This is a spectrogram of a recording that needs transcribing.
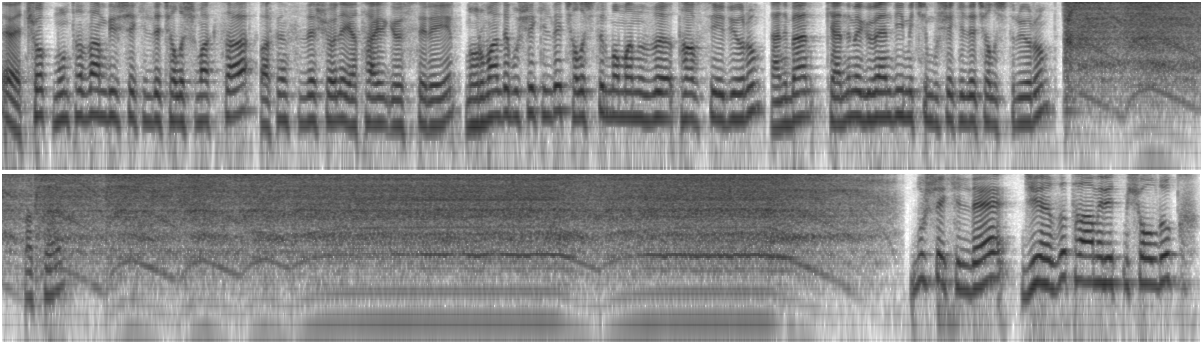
Evet çok muntazam bir şekilde çalışmakta. Bakın size şöyle yatay göstereyim. Normalde bu şekilde çalıştırmamanızı tavsiye ediyorum. Yani ben kendime güvendiğim için bu şekilde çalıştırıyorum. Bakın. Bu şekilde cihazı tamir etmiş olduk.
